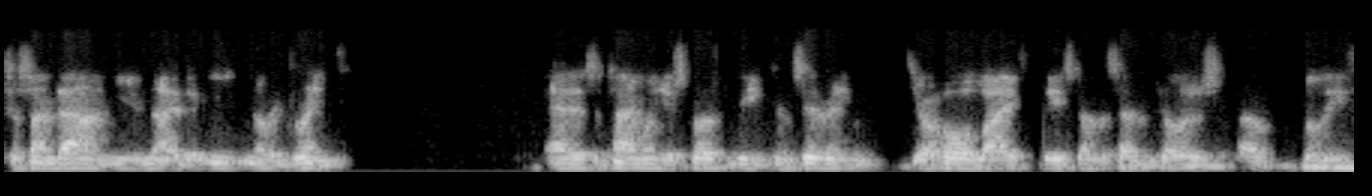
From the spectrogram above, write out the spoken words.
to sundown you neither eat nor drink. And it's a time when you're supposed to be considering your whole life based on the seven pillars of belief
